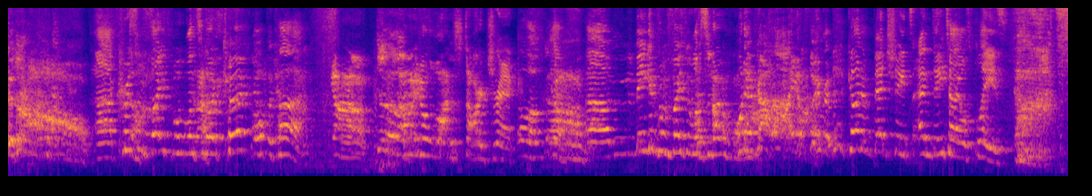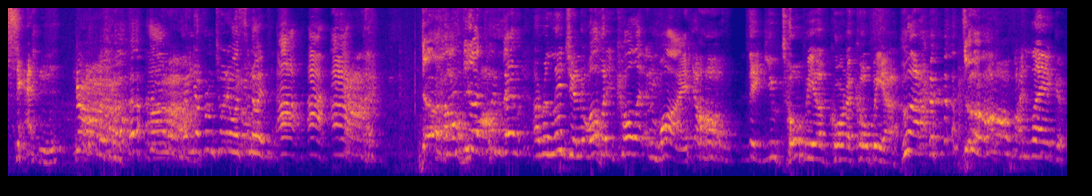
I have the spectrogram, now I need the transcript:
Uh, Chris from Facebook wants to know, Kirk or Picard? Oh, I don't want Star Trek. Oh, uh, uh, Megan from Facebook wants to know, whatever your favorite kind of bed sheets and details, please. Ah, Satin. Uh, Rena from Twitter wants to know, ah, ah, ah. If you had to invent a religion, what would you call it and why? Oh, the utopia of cornucopia. oh, my leg.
